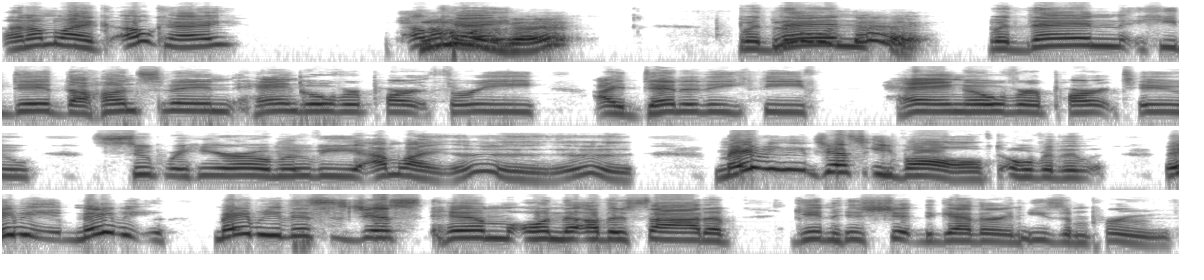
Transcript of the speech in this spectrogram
And I'm like, okay. Okay. good. But then but then he did the Huntsman, Hangover Part Three, Identity Thief, Hangover Part Two, superhero movie. I'm like, ugh, ugh. maybe he just evolved over the. Maybe maybe maybe this is just him on the other side of getting his shit together and he's improved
